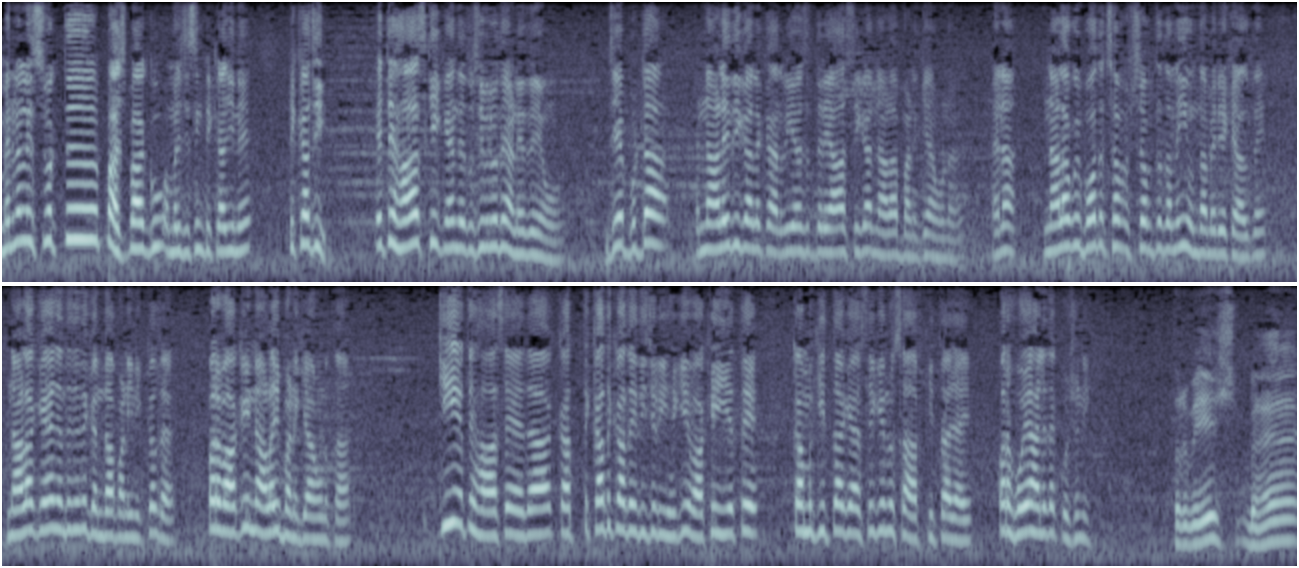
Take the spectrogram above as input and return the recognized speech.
ਮੇਰੇ ਨਾਲ ਇਸ ਵਕਤ ਭਾਜਪਾ ਆਗੂ ਅਮਰਜੀਤ ਸਿੰਘ ਟਿੱਕਾ ਜੀ ਨੇ। ਟਿੱਕਾ ਜੀ, ਇਤਿਹਾਸ ਕੀ ਕਹਿੰਦੇ? ਤੁਸੀਂ ਵੀ ਲੁਧਿਆਣੇ ਦੇ ਹੋ। ਜੇ ਬੁੱਢਾ ਨਾਲੇ ਦੀ ਗੱਲ ਕਰ ਰਹੀ ਹੈ, ਉਸ ਦਰਿਆ ਸੀਗਾ, ਨਾਲਾ ਬਣ ਗਿਆ ਹੁਣ ਹੈਨਾ ਨਾਲਾ ਕੋਈ ਬਹੁਤ ਅੱਛਾ ਸ਼ਬਦ ਤਾਂ ਨਹੀਂ ਹੁੰਦਾ ਮੇਰੇ ਖਿਆਲ ਤੇ। ਨਾਲਾ ਕਿਹਾ ਜਾਂਦਾ ਜਿਹਦੇ ਗੰਦਾ ਪਾਣੀ ਨਿਕਲਦਾ ਪਰ ਵਾਕਈ ਨਾਲਾ ਹੀ ਬਣ ਗਿਆ ਹੁਣ ਤਾਂ। ਕੀ ਇਤਿਹਾਸ ਹੈ ਇਹਦਾ? ਕਦ ਕਦ ਕਦ ਇਹਦੀ ਜਿਹੜੀ ਹੈਗੀ ਵਾਕਈ ਇਹ ਤੇ ਕੰਮ ਕੀਤਾ ਗਿਆ ਸੀ ਕਿ ਇਹਨੂੰ ਸਾਫ਼ ਕੀਤਾ ਜਾਏ? ਪਰ ਹੋਇਆ ਹਾਲੇ ਤੱਕ ਕੁਝ ਨਹੀਂ। ਪ੍ਰਵੇਸ਼, ਮੈਂ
